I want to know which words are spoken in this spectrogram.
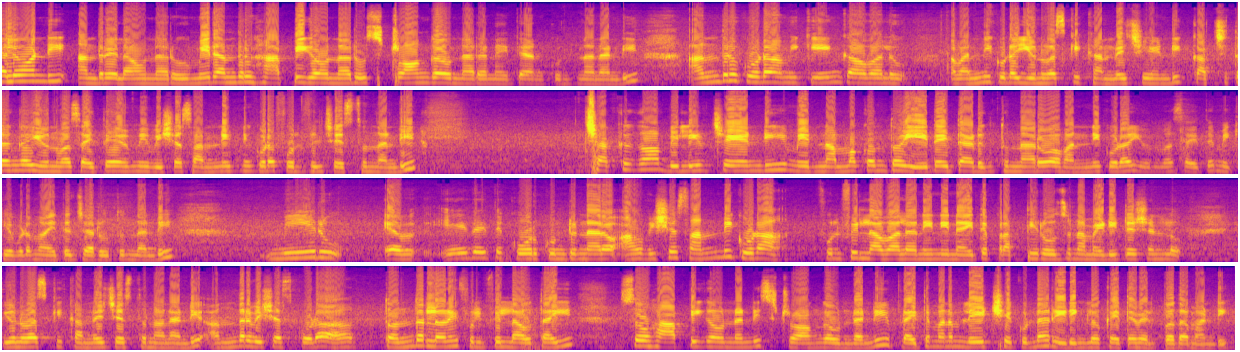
Hello అండి అందరూ ఎలా ఉన్నారు? మీరందరూ హ్యాపీగా ఉన్నారు స్ట్రాంగ్గా ఉన్నారని అయితే అనుకుంటున్నానండి. అందరూ కూడా మీకు ఏం కావాలో అవన్నీ కూడా యూనివర్స్కి కన్వే చేయండి. ఖచ్చితంగా యూనివర్స్ అయితే మీ విషెస్ అన్నిటిని కూడా ఫుల్ఫిల్ చేస్తుందండి. చక్కగా బిలీవ్ చేయండి. మీరు నమ్మకంతో ఏదైతే అడుగుతున్నారో అవన్నీ కూడా యూనివర్స్ అయితే మీకు ఇవ్వడం అయితే జరుగుతుందండి. మీరు ఎవ- ఏదైతే కోరుకుంటున్నారో ఆ విషయస్ అన్నీ కూడా ఫుల్ఫిల్ అవ్వాలని నేనైతే ప్రతిరోజు నా మెడిటేషన్లో యూనివర్స్కి కన్వే చేస్తున్నానండి. అందరి విషయస్ కూడా తొందరలోనే ఫుల్ఫిల్ అవుతాయి. సో హ్యాపీగా ఉండండి స్ట్రాంగ్గా ఉండండి. ఇప్పుడైతే మనం లేట్ చేయకుండా రీడింగ్లోకి అయితే వెళ్ళిపోదామండి.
